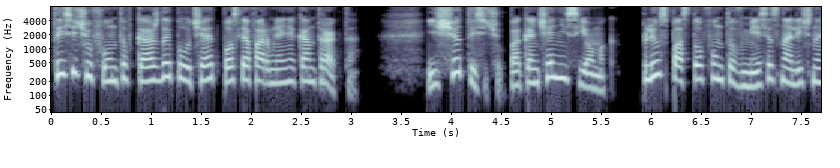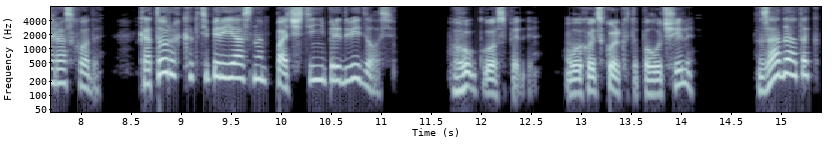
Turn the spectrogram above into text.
Тысячу фунтов каждая получает после оформления контракта. Еще тысячу по окончании съемок. Плюс по сто фунтов в месяц на личные расходы, которых, как теперь ясно, почти не предвиделось. О, Господи, вы хоть сколько-то получили? Задаток.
